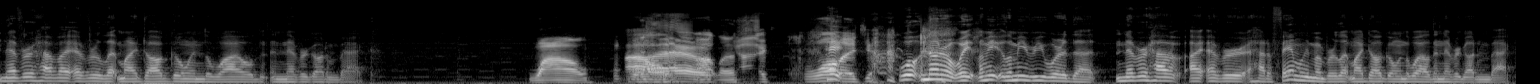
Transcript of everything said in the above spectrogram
Never have I ever let my dog go in the wild and never got him back. Wow. Wow. Heartless. What Hey. Well, no, no, wait. Let me let me reword that. Never have I ever had a family member let my dog go in the wild and never got him back.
